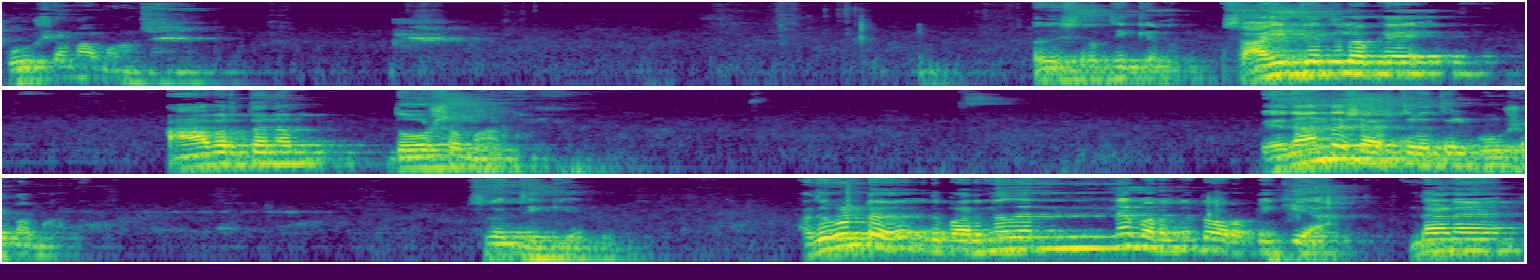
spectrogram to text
ഭൂഷണമാണ്. അത് ശ്രദ്ധിക്കണം. സാഹിത്യത്തിലൊക്കെ ആവർത്തനം ദോഷമാണ്. വേദാന്ത ശാസ്ത്രത്തിൽ ഭൂഷണമാണ്. ശ്രദ്ധിക്കുക. അതുകൊണ്ട് ഇത് പറഞ്ഞത് തന്നെ പറഞ്ഞിട്ട് ഉറപ്പിക്കുക. എന്താണ്?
